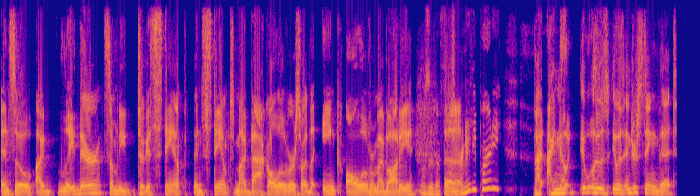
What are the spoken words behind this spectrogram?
and so I laid there. Somebody took a stamp and stamped my back all over, so I had like ink all over my body. Was it a fraternity uh, party? But I know it was. It was interesting that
